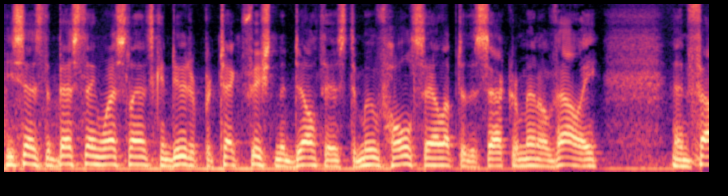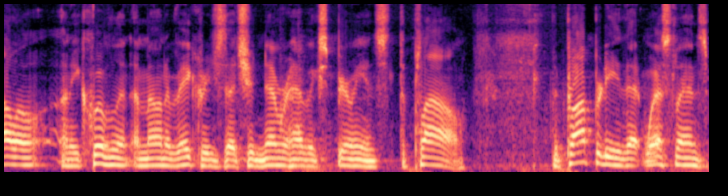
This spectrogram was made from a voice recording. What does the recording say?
He says the best thing Westlands can do to protect fish in the delta is to move wholesale up to the Sacramento Valley and fallow an equivalent amount of acreage that should never have experienced the plow. The property that Westlands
